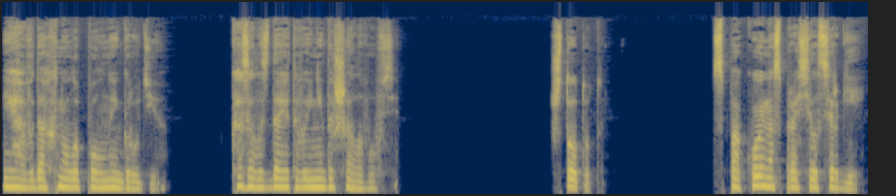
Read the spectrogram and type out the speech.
Я вдохнула полной грудью. Казалось, до этого и не дышала вовсе. «Что тут?» Спокойно спросил Сергей.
